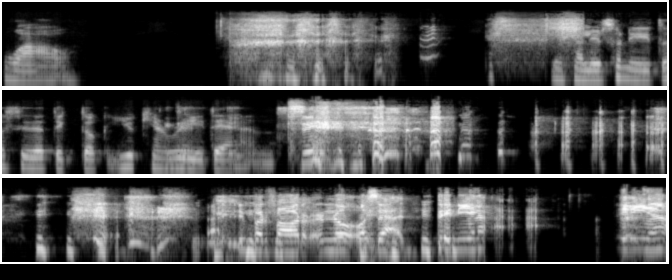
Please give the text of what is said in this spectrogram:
Wow. Me salió el sonidito así de TikTok. You can really dance. Sí. Por favor, no, o sea, tenía Tenía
